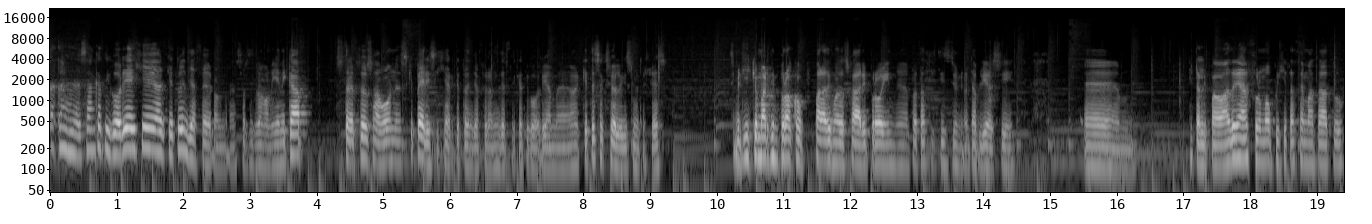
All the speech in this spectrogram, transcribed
σαν κατηγορία είχε αρκετό ενδιαφέρον σε αυτό το αγώνα. Γενικά στους τελευταίους αγώνες και πέρυσι είχε αρκετό ενδιαφέρον η δεύτερη κατηγορία με αρκετές αξιόλογες συμμετοχές. Συμμετείχε και ο Μάρτιν Πρόκοπ, παραδείγματος χάρη, πρώην ε, πρωταθλητής Junior WRC. Ε, και τα λοιπά. Ο Ανδριάν Φουρμό που είχε τα θέματα του.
